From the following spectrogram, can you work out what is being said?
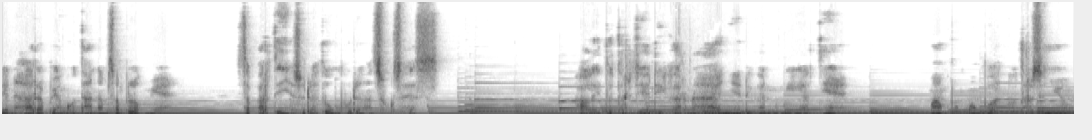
Dan harap yang kutanam sebelumnya, sepertinya sudah tumbuh dengan sukses. Hal itu terjadi karena hanya dengan mengingatnya, mampu membuatku tersenyum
